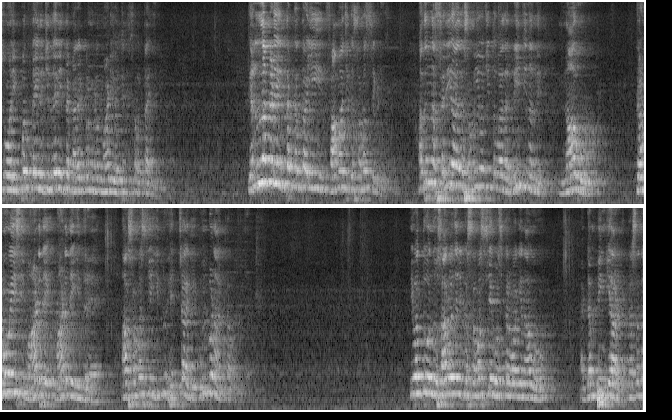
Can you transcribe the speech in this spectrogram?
ಸುಮಾರು ಇಪ್ಪತ್ತೈದು ಜಿಲ್ಲೆಯಲ್ಲಿ ಇಂಥ ಕಾರ್ಯಕ್ರಮಗಳನ್ನು ಮಾಡಿ ಇವತ್ತಿನ ಬರ್ತಾ ಇದ್ದೀನಿ. ಎಲ್ಲ ಕಡೆ ಇರ್ತಕ್ಕಂಥ ಈ ಸಾಮಾಜಿಕ ಸಮಸ್ಯೆಗಳಿವೆ ಅದನ್ನು ಸರಿಯಾದ ಸಮಯೋಚಿತವಾದ ರೀತಿಯಲ್ಲಿ ನಾವು ಕ್ರಮವಹಿಸಿ ಮಾಡದೆ, ಮಾಡದೇ ಇದ್ದರೆ ಆ ಸಮಸ್ಯೆ ಇನ್ನೂ ಹೆಚ್ಚಾಗಿ ಉಲ್ಬಣ ಆಗ್ತಾ ಹೋಗುತ್ತೆ. ಇವತ್ತು ಒಂದು ಸಾರ್ವಜನಿಕ ಸಮಸ್ಯೆಗೋಸ್ಕರವಾಗಿ ನಾವು ಡಂಪಿಂಗ್ ಯಾರ್ಡ್ ಕಸದ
